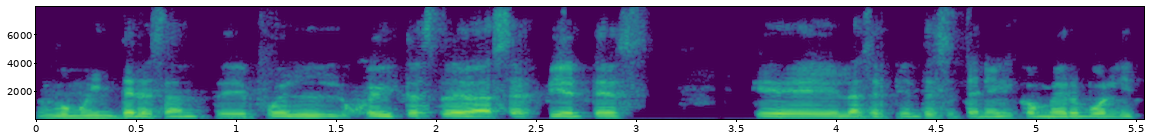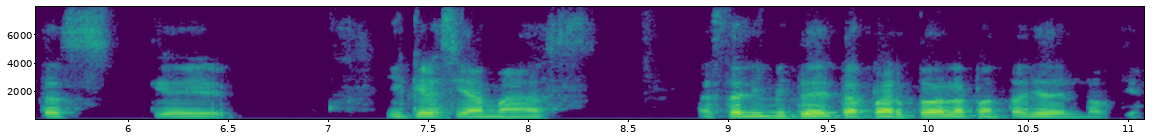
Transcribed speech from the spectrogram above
Algo muy interesante. Fue el jueguito este de las serpientes que la serpiente se tenía que comer bolitas que, y crecía más, hasta el límite de tapar toda la pantalla del Nokia.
